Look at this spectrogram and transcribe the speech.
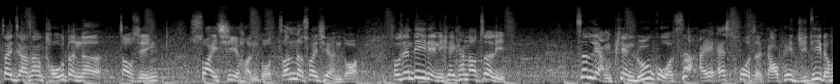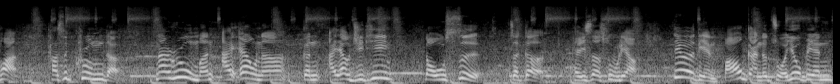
再加上头灯的造型，帅气很多，真的帅气很多。首先第一点，你可以看到这里。这两片如果是 IS 或者高配 GT 的话，它是 chrome 的。那入门 IL 呢，跟 IL GT 都是这个黑色塑料。第二点，保杆的左右边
